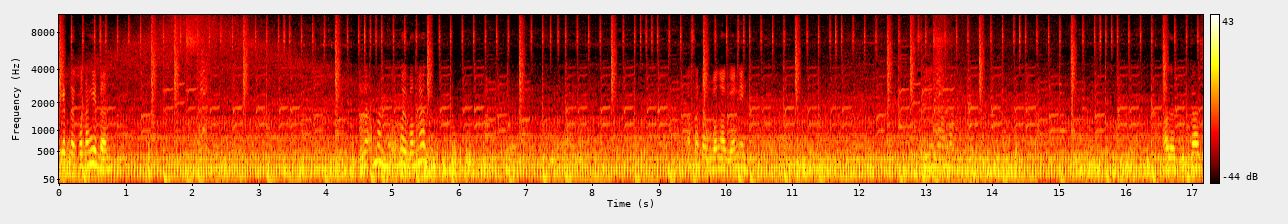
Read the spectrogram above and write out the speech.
Ngita kita panangidan. Wala man, oh, may bangag. Asa kang bangag ani? Lang. Ada bukas.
